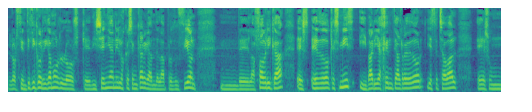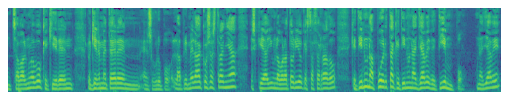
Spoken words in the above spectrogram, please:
los científicos, digamos, los que diseñan y los que se encargan de la producción de la fábrica, es Ed Smith y varia gente alrededor, y este chaval es un chaval nuevo que quieren, lo quieren meter en, en, su grupo. La primera cosa extraña es que hay un laboratorio que está cerrado, que tiene una puerta que tiene una llave de tiempo, una llave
